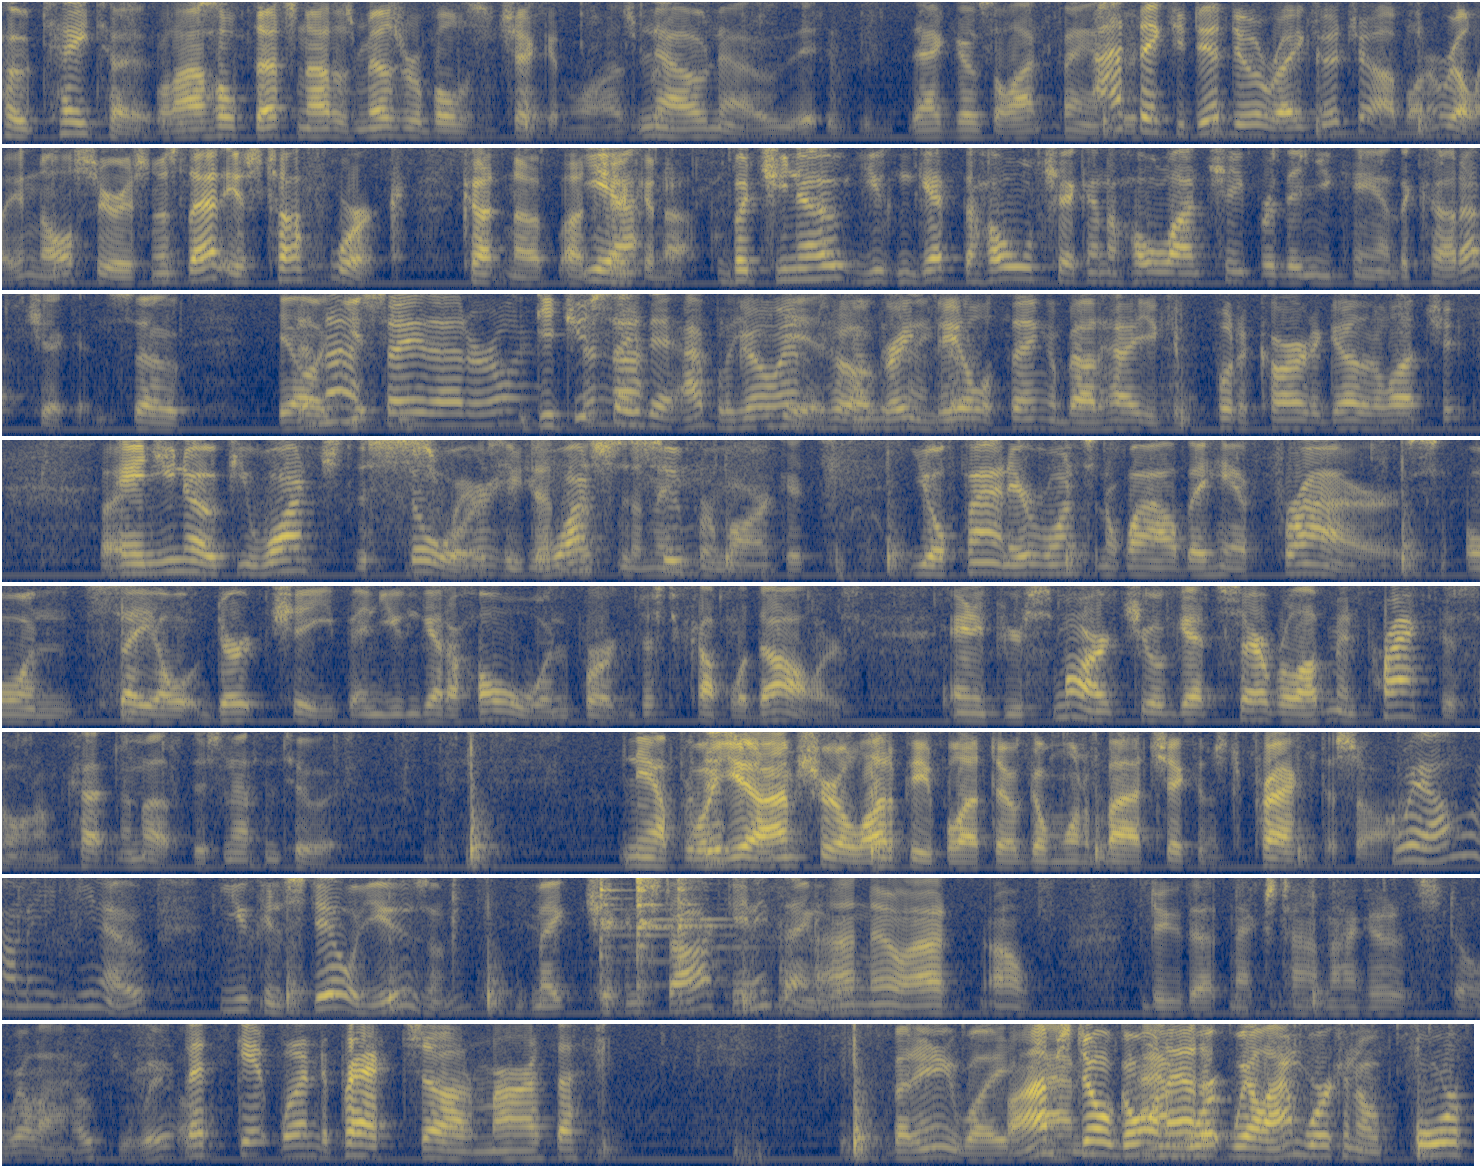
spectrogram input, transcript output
potatoes. Well, I hope that's not as miserable as the chicken was. No, no, it- that goes a lot faster. I think you did do a right good job on it, really, in all seriousness. That is tough work, cutting a, a Yeah. chicken up. But you know, you can get the whole chicken a whole lot cheaper than you can the cut-up chicken. So, uh, Didn't I you- say that earlier? Did you Didn't say I that? I believe Go you did. into a come great deal of of thing about how you can put a car together a lot cheaper. And you know, if you watch the stores, if you watch the listen to me. supermarkets, you'll find every once in a while they have fryers on sale, dirt cheap, and you can get a whole one for just a couple of dollars. And if you're smart, you'll get several of them and practice on them, cutting them up. There's nothing to it. Now, for Well, yeah, I'm sure a lot of people out there are going to want to buy chickens to practice on. well, I mean, you know, you can still use them, make chicken stock, anything. I know, I, I'll do that next time I go to the store. Well, I hope you will. Let's get one to practice on, Martha. But anyway, Well, I'm still going I'm at it. Well, I'm working on four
